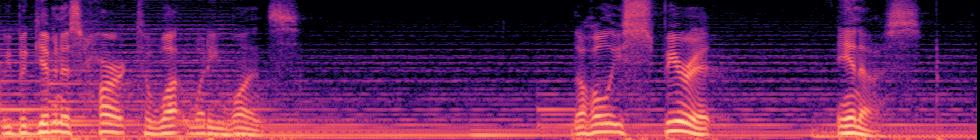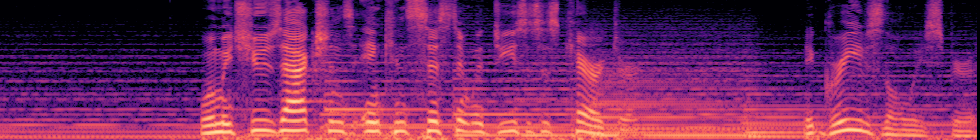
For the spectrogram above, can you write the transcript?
We've been given his heart to what, what he wants. The Holy Spirit in us. When we choose actions inconsistent with Jesus' character, it grieves the Holy Spirit.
